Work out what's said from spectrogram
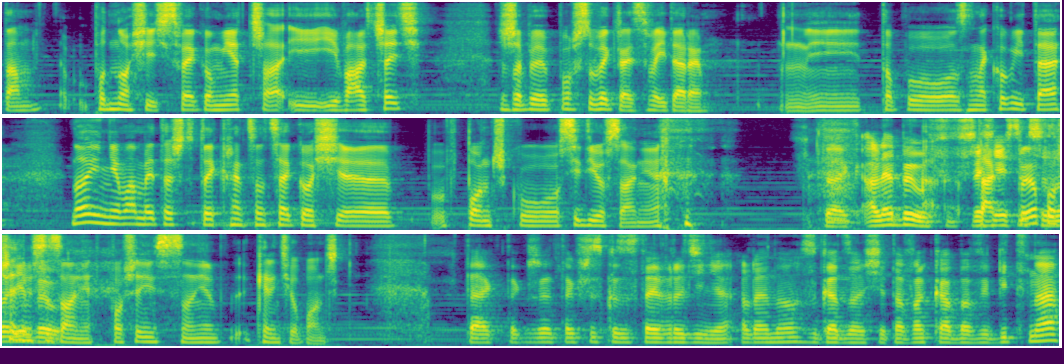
tam podnosić swojego miecza i, i walczyć, żeby po prostu wygrać z Vaderem. I to było znakomite. No i nie mamy też tutaj kręcącego się w pączku Sidiousa, nie? Tak, ale był. W Tak, wcześniejszym był w poprzednim był. sezonie. W poprzednim sezonie kręcił pączki. Tak, także tak wszystko zostaje w rodzinie, ale no, zgadzam się, ta walka była wybitna.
